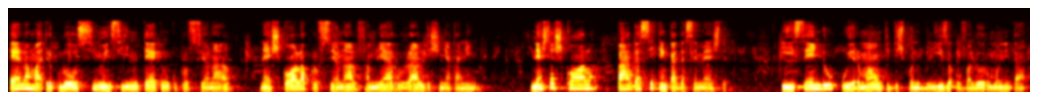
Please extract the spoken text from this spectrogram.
ela matriculou-se no ensino técnico profissional na Escola Profissional Familiar Rural de Xinhacanini. Nesta escola, paga-se em cada semestre, e sendo o irmão que disponibiliza o valor monetário.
